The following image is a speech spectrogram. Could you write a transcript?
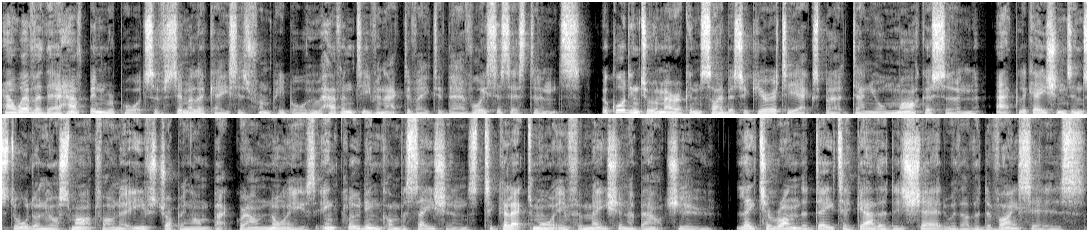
However, there have been reports of similar cases from people who haven't even activated their voice assistants. According to American cybersecurity expert Daniel Markuson, applications installed on your smartphone are eavesdropping on background noise, including conversations, to collect more information about you. Later on, the data gathered is shared with other devices.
